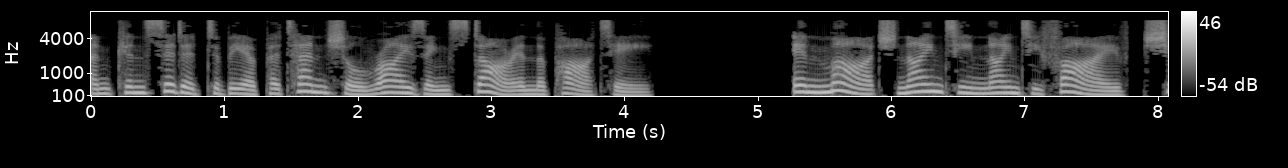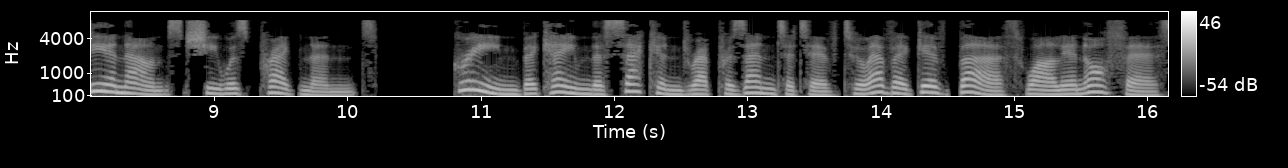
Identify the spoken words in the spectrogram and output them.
and considered to be a potential rising star in the party. In March 1995, she announced she was pregnant. Greene became the second representative to ever give birth while in office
